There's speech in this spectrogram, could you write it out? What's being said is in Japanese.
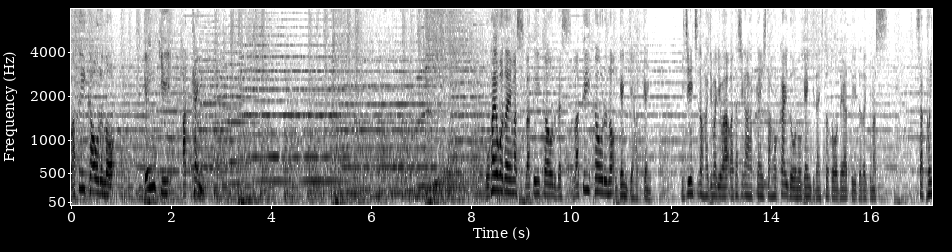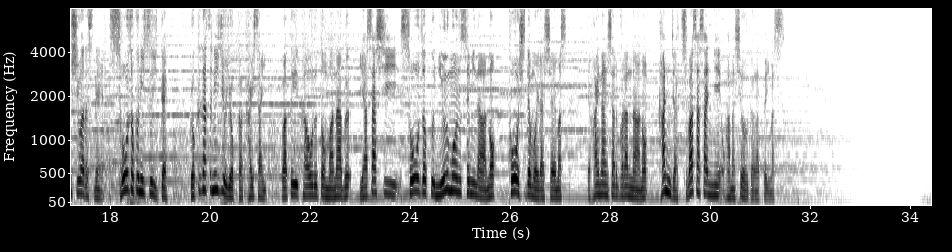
和井薫の元気発見。おはようございます。和井薫です。和井薫の元気発見。一日の始まりは私が発見した北海道の元気な人と出会っていただきます。さあ今週はですね相続について6月24日開催和久井薫と学ぶ優しい相続入門セミナーの講師でもいらっしゃいますファイナンシャルプランナーの患者翼さんにお話を伺っています。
